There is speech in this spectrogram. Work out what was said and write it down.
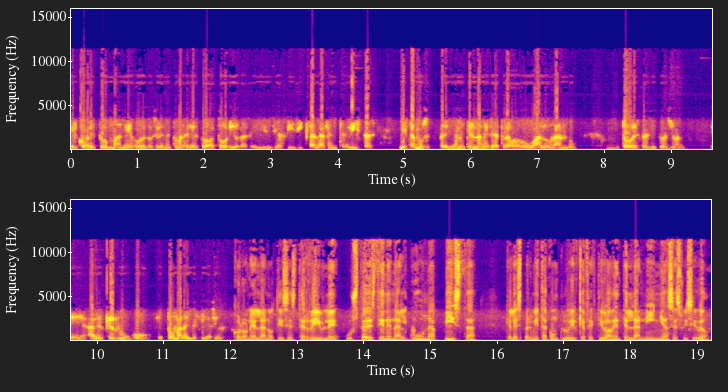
el correcto manejo de los elementos materiales probatorios, las evidencias físicas, las entrevistas, y estamos precisamente en la mesa de trabajo valorando Mm. toda esta situación, eh, a ver qué rumbo que toma la investigación. Coronel, la noticia es terrible. ¿Ustedes tienen alguna pista que les permita concluir que efectivamente la niña se suicidó?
